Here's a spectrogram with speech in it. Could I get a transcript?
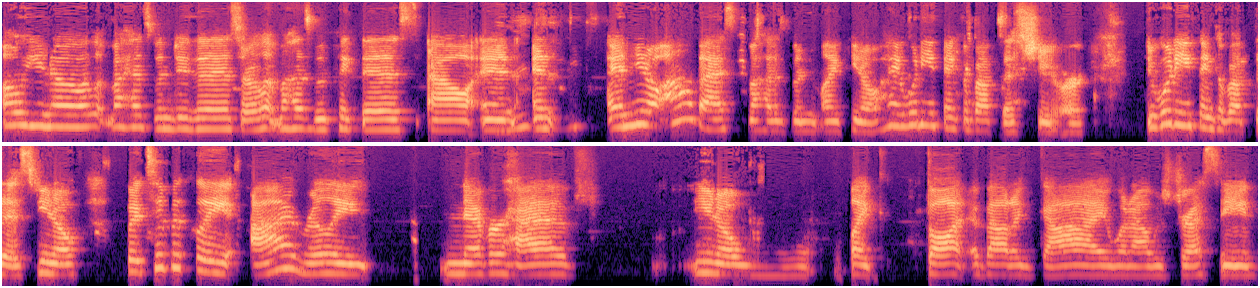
oh, you know, I let my husband do this or I let my husband pick this out. And, mm-hmm. and, and, you know, I've asked my husband like, you know, hey, what do you think about this shoe? Or do what do you think about this? You know, but typically I really never have, you know, like thought about a guy when I was dressing.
